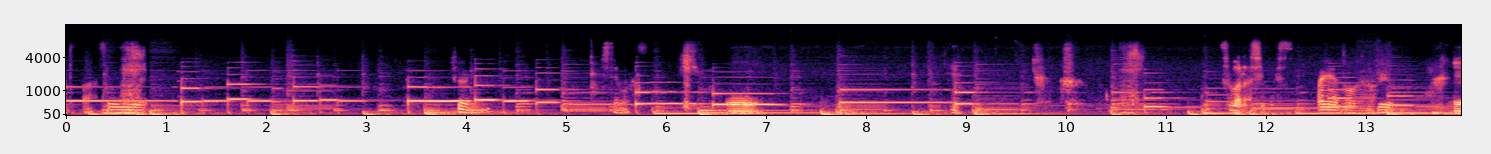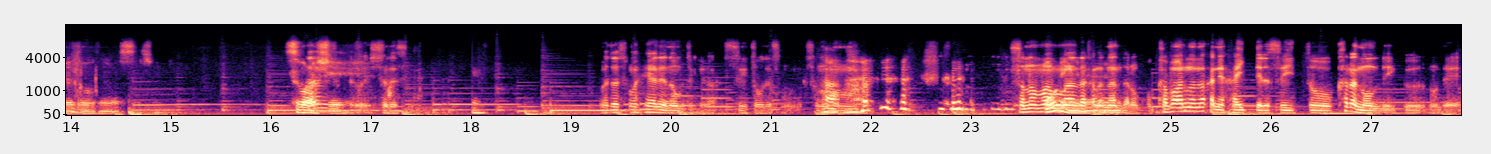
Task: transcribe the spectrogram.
とか、そういう、ふうにしてます。おう 素晴らしいです。ありがとうございます。ありがとうございます。素晴らしい。一緒ですね。私も部屋で飲むときは水筒ですもんね。そのまんま。そのまんまだからなんだろう、こうカバンの中に入ってる水筒から飲んでいくので、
